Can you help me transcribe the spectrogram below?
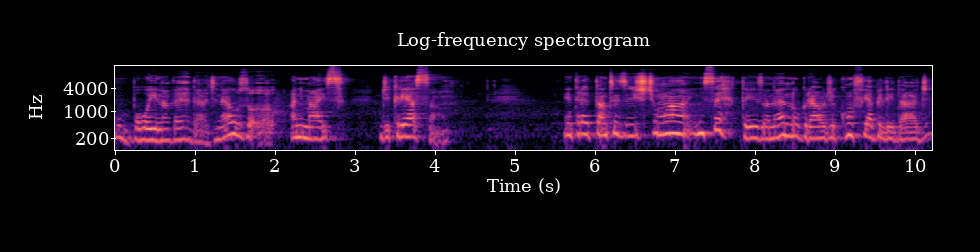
o boi, na verdade, né? Os animais de criação. Entretanto, existe uma incerteza né, no grau de confiabilidade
